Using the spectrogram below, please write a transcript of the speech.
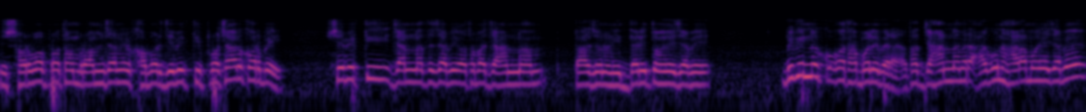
যে সর্বপ্রথম রমজানের খবর যে ব্যক্তি প্রচার করবে, সে ব্যক্তি জান্নাতে যাবে অথবা জাহান্নাম তার জন্য নির্ধারিত হয়ে যাবে। বিভিন্ন কথা বলে বেড়ায়। অর্থাৎ জাহান্নামের আগুন হারাম হয়ে যাবে,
